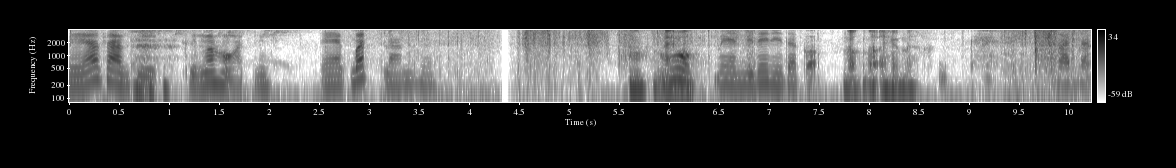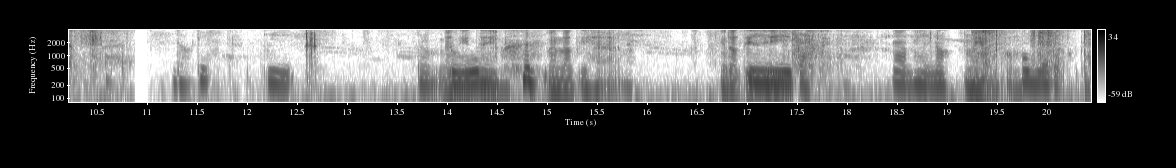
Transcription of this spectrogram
แล้วสามทีขึ้นมาหอดนี่ แตกเบิดหลังเพิ่นอืมไหนโอ้วะแม่นอยู่ได้นี่ตะกอกดอกน้อยนะขาดน้ำดอกที่สอุ้ยดอกดอกตูที่มแตกเป็นดอกที่ห้าแล้วมั้งเป็นดอกที่สี่จ้ะงามแห่งเนาะแม่นครับผมพุ่มละดอกจ้ะ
